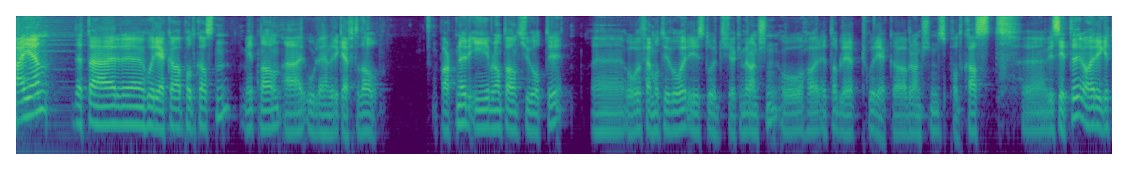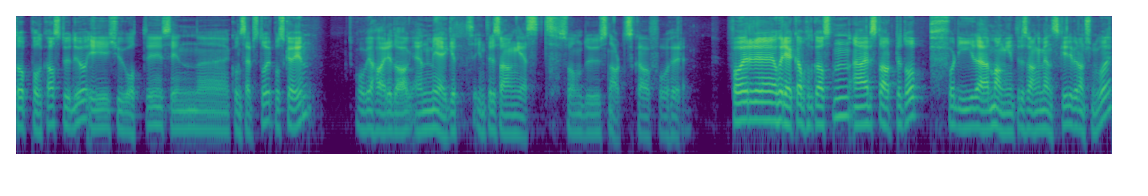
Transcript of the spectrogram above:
Hei igjen. Dette er eh, Horeka-podkasten. Mitt navn er Ole Henrik Eftedal. Partner i bl.a. 2080, eh, over 25 år i storkjøkkenbransjen og har etablert Horeka-bransjens podkast. Eh, vi sitter og har rigget opp podkaststudio i 2080 sin konseptstore på Skøyen. Og vi har i dag en meget interessant gjest som du snart skal få høre. For eh, Horeka-podkasten er startet opp fordi det er mange interessante mennesker i bransjen vår,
